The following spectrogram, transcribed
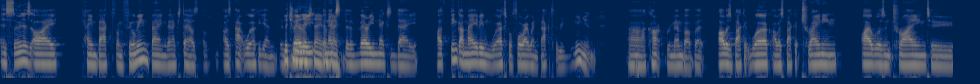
as soon as I came back from filming, bang, the next day I was I was, I was at work again. The Literally the next day, The okay. next the very next day. I think I may have even worked before I went back to the reunion. Uh, I can't remember, but I was back at work. I was back at training. I wasn't trying to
